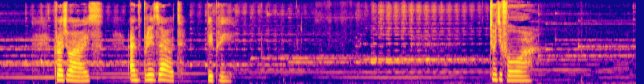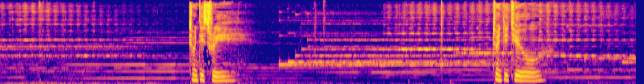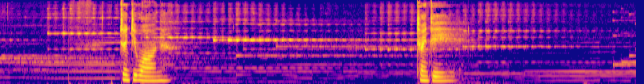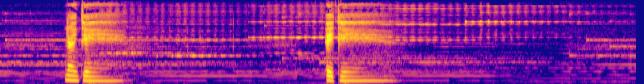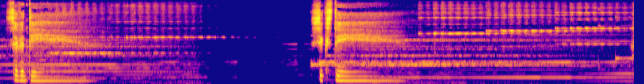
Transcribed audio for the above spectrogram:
Close your eyes and breathe out deeply. Twenty four. Twenty three. Twenty two. 21 20 19 18 17 16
